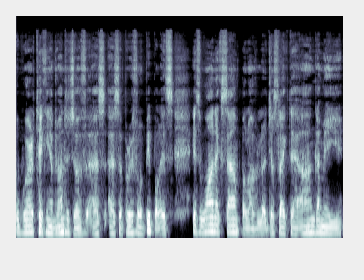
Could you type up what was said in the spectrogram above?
were taking advantage of as as a peripheral people. It's it's one example of just like the Angami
